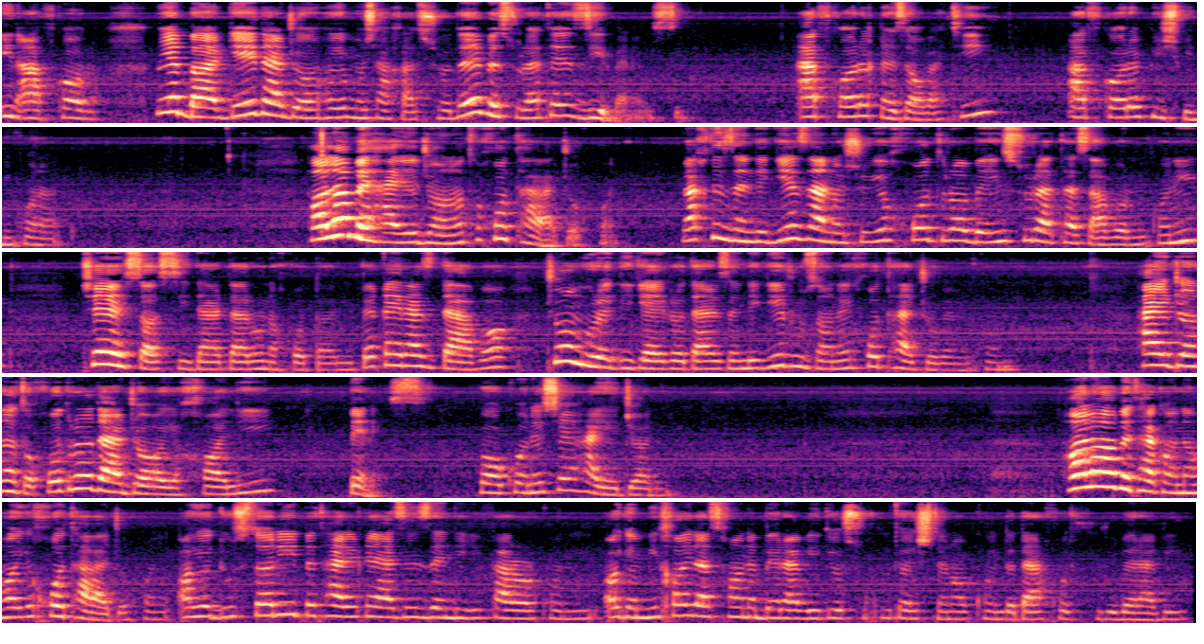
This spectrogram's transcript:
این افکار را روی برگه در جاهای مشخص شده به صورت زیر بنویسید. افکار قضاوتی افکار پیش بینی کنند حالا به هیجانات خود توجه وقتی زندگی زناشویی خود را به این صورت تصور می کنید چه احساسی در درون خود دارید؟ به غیر از دعوا چه امور دیگری را در زندگی روزانه خود تجربه می کنید هیجانات خود را در جاهای خالی بنویسید واکنش هیجانی. حالا به تکانه های خود توجه کنید. آیا دوست دارید به طریقی از این زندگی فرار کنید؟ آیا می‌خواهید از خانه بروید یا سکوت اجتناب کنید و در خود فرو بروید؟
